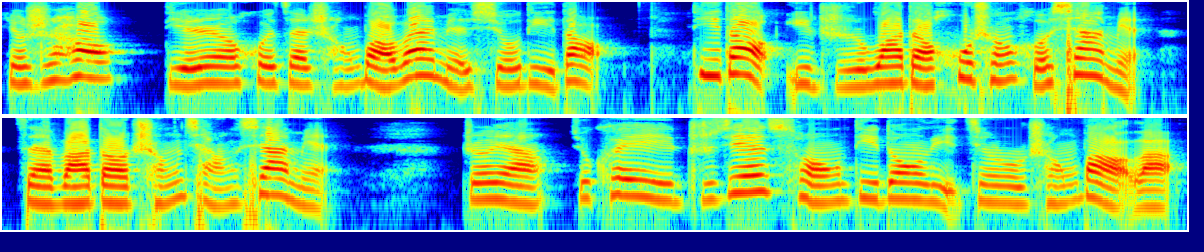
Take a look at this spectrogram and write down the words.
有时候，敌人会在城堡外面修地道，地道一直挖到护城河下面，再挖到城墙下面，这样就可以直接从地洞里进入城堡了。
